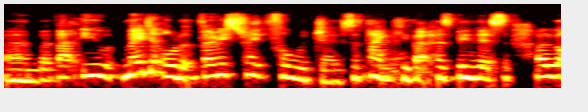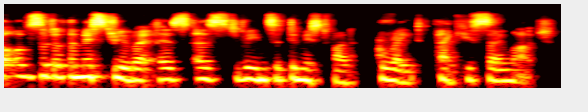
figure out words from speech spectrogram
Um, but that you made it all look very straightforward, Joe. So thank you. That has been this a lot of sort of the mystery of it has, has been sort of demystified. Great. Thank you so much.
